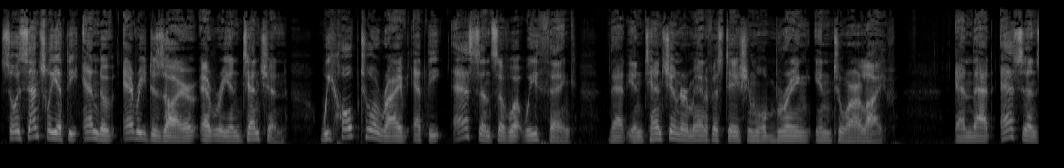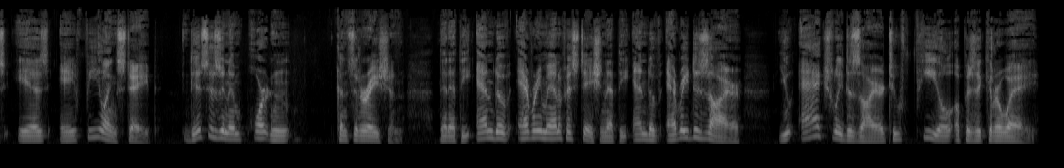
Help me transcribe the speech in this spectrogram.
So essentially, at the end of every desire, every intention, we hope to arrive at the essence of what we think that intention or manifestation will bring into our life. And that essence is a feeling state. This is an important consideration that at the end of every manifestation, at the end of every desire, you actually desire to feel a particular way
